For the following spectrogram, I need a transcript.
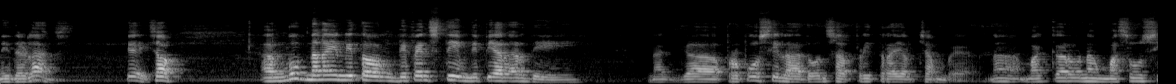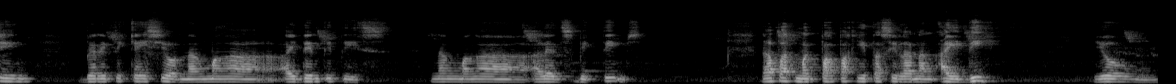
Netherlands. Okay, so ang move na ngayon nitong defense team ni PRRD, nag-propose sila doon sa pre-trial chamber na magkaroon ng masusing verification ng mga identities ng mga alleged victims. Dapat magpapakita sila ng ID. Yung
